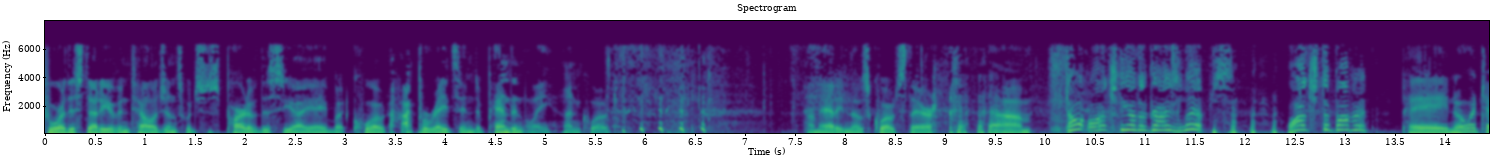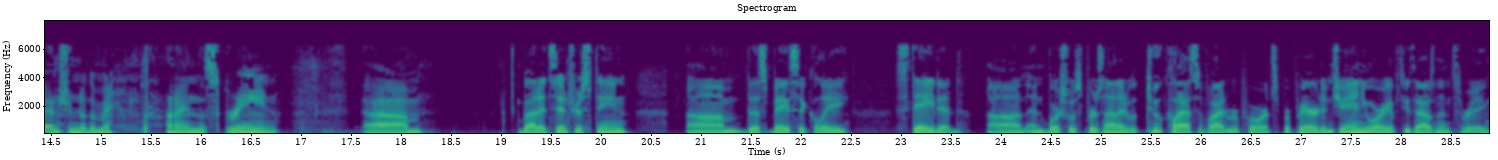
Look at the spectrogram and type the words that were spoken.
for the Study of Intelligence, which is part of the CIA, but, quote, operates independently, unquote. I'm adding those quotes there. um, Don't watch the other guy's lips. watch the puppet. pay no attention to the man behind the screen. Um, but it's interesting. Um, this basically stated, uh, and Bush was presented with two classified reports prepared in January of 2003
